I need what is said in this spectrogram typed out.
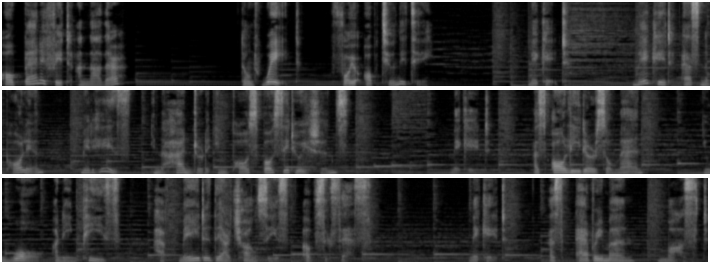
or benefit another? Don't wait for your opportunity. Make it. Make it as Napoleon made his in the hundred impossible situations. Make it as all leaders of men in war and in peace have made their chances of success. Make it as every man must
